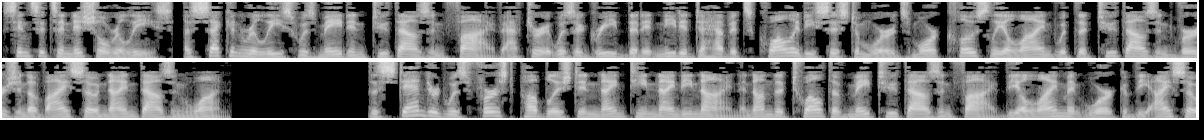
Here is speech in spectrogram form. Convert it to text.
Since its initial release, a second release was made in 2005 after it was agreed that it needed to have its quality system words more closely aligned with the 2000 version of ISO 9001. The standard was first published in 1999 and on 12 May 2005 the alignment work of the ISO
